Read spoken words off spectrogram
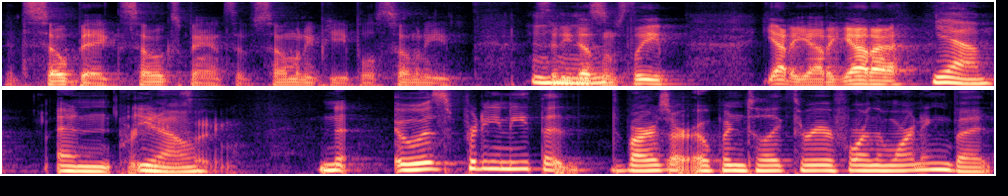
It's so big, so expansive, so many people, so many. Mm-hmm. City doesn't sleep. Yada yada yada. Yeah. And, Pretty you know. N- it was pretty neat that the bars are open till like three or four in the morning. But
